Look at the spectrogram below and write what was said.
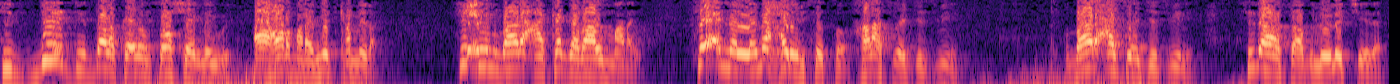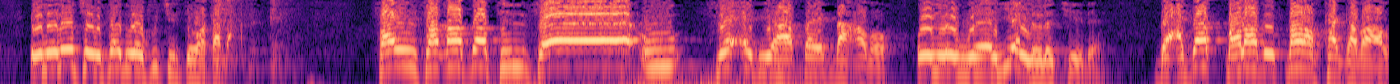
sideedii dalabka ayaan soo sheegnay wey aa hormaray mid ka mid a ficil mudaarica ka gadaal maray fa'na lama xiriirsato khalaas waa jasmine mudaaricaas waa jasmine sidaasaad loola jeeda ee loola jeeda fadi waa ku jirta waa ka dhacday fain saqadat ilfaau fadi hadday dhacdo oo la waayaa loola jeedaa. Bacda dalabi dalab ka gadaal.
